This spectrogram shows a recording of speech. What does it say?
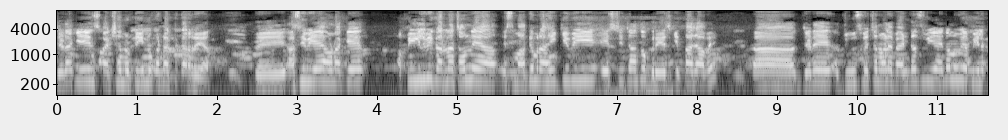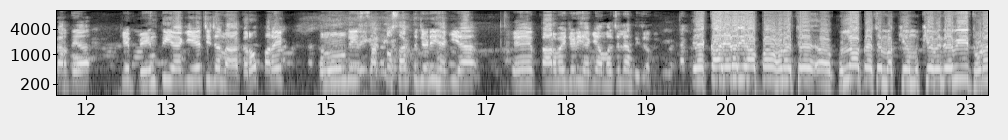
ਜਿਹੜਾ ਕਿ ਇਹ ਇਨਸਪੈਕਸ਼ਨ ਰੂਟੀਨ ਨੂੰ ਕੰਡਕਟ ਕਰ ਰਹੇ ਆ। ਤੇ ਅਸੀਂ ਵੀ ਇਹ ਹੁਣ ਅੱਗੇ ਅਪੀਲ ਵੀ ਕਰਨਾ ਚਾਹੁੰਦੇ ਆ ਇਸ ਮਾਧਿਅਮ ਰਾਹੀਂ ਕਿ ਵੀ ਇਸ ਚੀਜ਼ਾਂ ਤੋਂ ਗਰੇਜ ਕੀਤਾ ਜਾਵੇ ਜਿਹੜੇ ਜੂਸ ਵੇਚਣ ਵਾਲੇ ਵੈਂਡਰਸ ਵੀ ਆ ਇਹਨਾਂ ਨੂੰ ਵੀ ਅਪੀਲ ਕਰਦੇ ਆ ਕਿ ਬੇਨਤੀ ਹੈ ਕਿ ਇਹ ਚੀਜ਼ਾਂ ਨਾ ਕਰੋ ਪਰ ਇਹ ਕਾਨੂੰਨ ਦੀ ਸਖਤ ਤੋਂ ਸਖਤ ਜਿਹੜੀ ਹੈਗੀ ਆ ਇਹ ਕਾਰਵਾਈ ਜਿਹੜੀ ਹੈਗੀ ਅਮਲ 'ਚ ਲਿਆਂਦੀ ਜਾਵੇ। ਤੇ ਇੱਕ ਆ ਜਿਹੜਾ ਜੀ ਆਪਾਂ ਹੁਣ ਇੱਥੇ ਖੁੱਲਾ ਇੱਥੇ ਮੱਖੀਆਂ ਮੁੱਖੀਆਂ ਵੰਦੇ ਵੀ ਥੋੜਾ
